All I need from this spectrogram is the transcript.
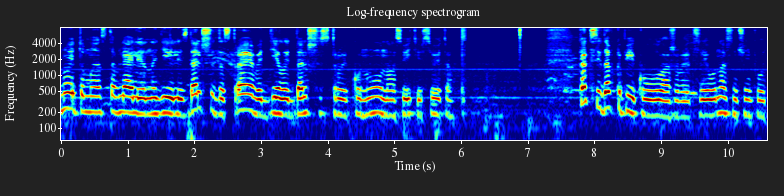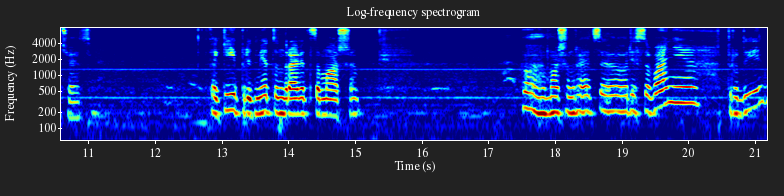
Но это мы оставляли, надеялись дальше достраивать, делать дальше стройку. Но у нас, видите, все это, как всегда, в копейку улаживается. И у нас ничего не получается. Какие предметы нравятся Маше? Маше нравится рисование, труды,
